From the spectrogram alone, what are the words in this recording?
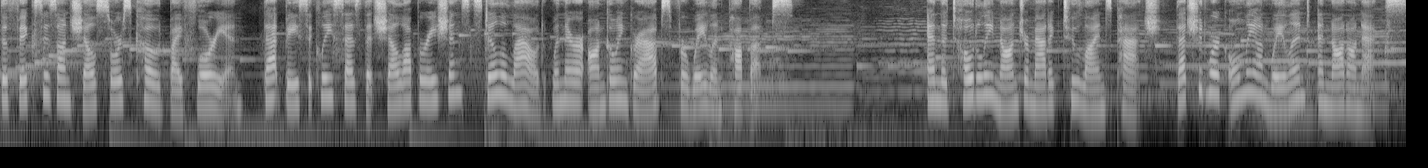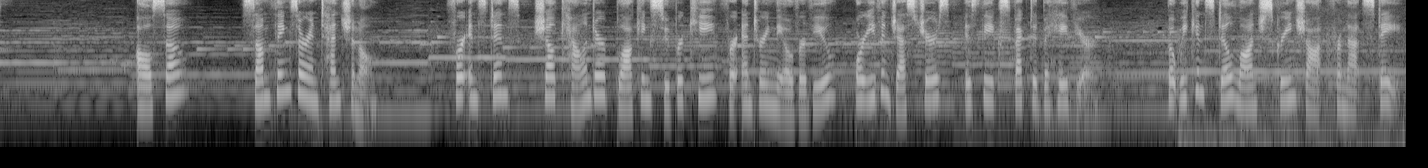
The fix is on shell source code by Florian, that basically says that shell operations still allowed when there are ongoing grabs for Wayland pop-ups. And the totally non-dramatic two lines patch, that should work only on Wayland and not on X. Also, some things are intentional. For instance, shell calendar blocking super key for entering the overview, or even gestures, is the expected behavior. But we can still launch screenshot from that state.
